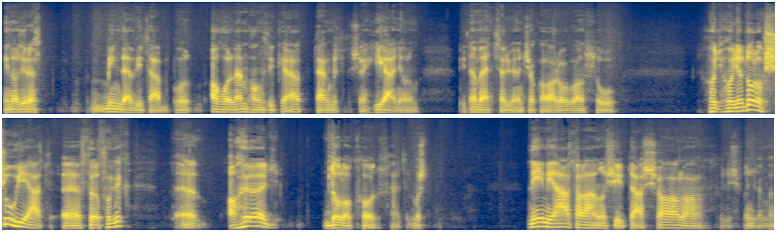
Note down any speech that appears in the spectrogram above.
Én azért ezt minden vitából, ahol nem hangzik el, természetesen hiányolom. Itt nem egyszerűen csak arról van szó, hogy, hogy a dolog súlyát fölfogjuk. A hölgy dologhoz, hát most némi általánosítással, a, hogy is mondjam, a,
